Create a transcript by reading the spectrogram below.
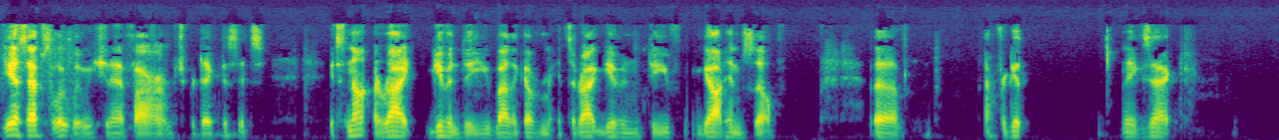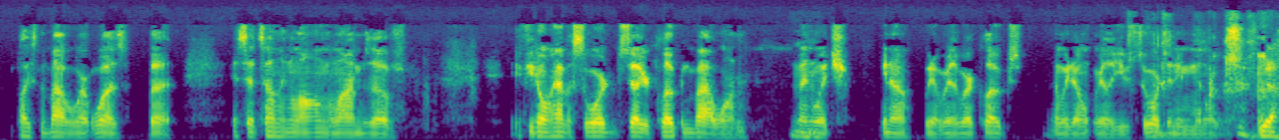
Yes, absolutely. We should have firearms to protect us. It's it's not a right given to you by the government. It's a right given to you from God Himself. Uh, I forget the exact place in the Bible where it was, but it said something along the lines of, "If you don't have a sword, sell your cloak and buy one." Mm-hmm. In which, you know, we don't really wear cloaks and we don't really use swords anymore. yeah,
